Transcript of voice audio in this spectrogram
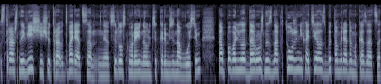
страшные вещи еще творятся э, в Свердловском районе на улице Карамзина 8. Там повалило дорожный знак. Тоже не хотелось бы там рядом оказаться.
